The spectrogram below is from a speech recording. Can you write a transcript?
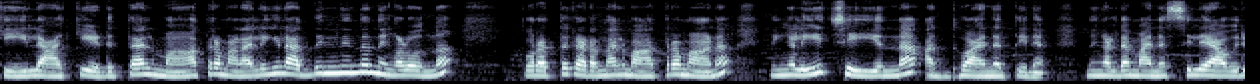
ഹീലാക്കി എടുത്താൽ മാത്രമാണ്. അല്ലെങ്കിൽ അതിൽ നിന്ന് നിങ്ങളൊന്ന് പുറത്ത് കടന്നാൽ മാത്രമാണ് നിങ്ങൾ ഈ ചെയ്യുന്ന അധ്വാനത്തിന്. നിങ്ങളുടെ മനസ്സിലെ ആ ഒരു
